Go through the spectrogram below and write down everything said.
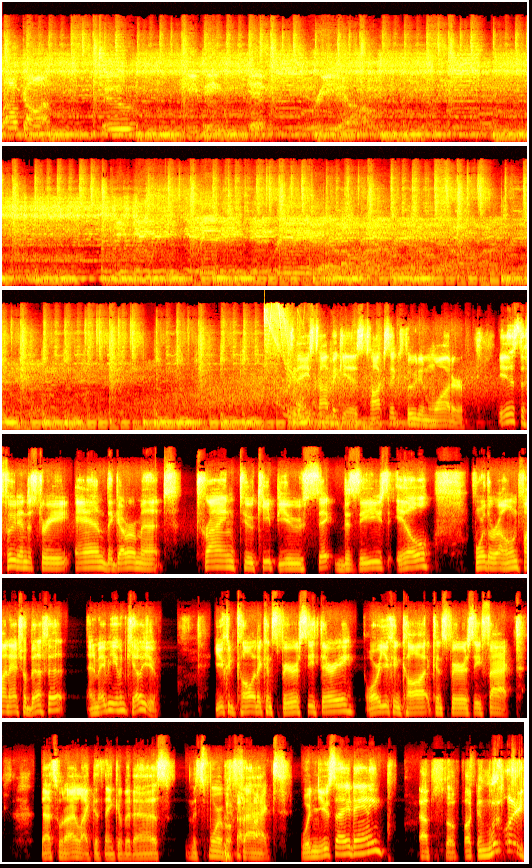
Welcome to Keeping It Real. Today's topic is toxic food and water. Is the food industry and the government trying to keep you sick, diseased, ill for their own financial benefit and maybe even kill you? You could call it a conspiracy theory or you can call it conspiracy fact. That's what I like to think of it as. It's more of a fact. Wouldn't you say, Danny? Absolutely.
